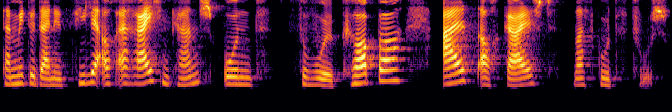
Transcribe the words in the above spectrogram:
damit du deine Ziele auch erreichen kannst und sowohl Körper als auch Geist was Gutes tust.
